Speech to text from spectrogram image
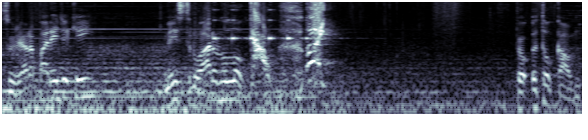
Sujaram a parede aqui, hein? Menstruaram no local. Ai! Eu tô calmo.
